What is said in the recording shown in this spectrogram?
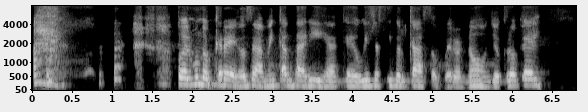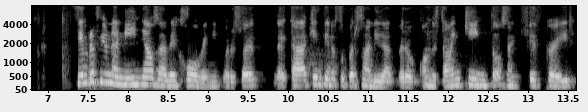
todo el mundo cree, o sea, me encantaría que hubiese sido el caso, pero no, yo creo que siempre fui una niña, o sea, de joven, y por eso eh, cada quien tiene su personalidad, pero cuando estaba en quinto, o sea, en fifth grade,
